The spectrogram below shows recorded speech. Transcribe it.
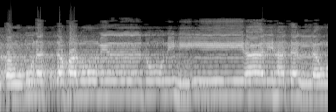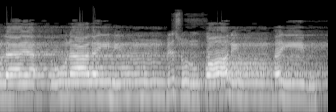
قومنا اتخذوا من دونه آلهة لولا يأتون عليهم بسلطان بين.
